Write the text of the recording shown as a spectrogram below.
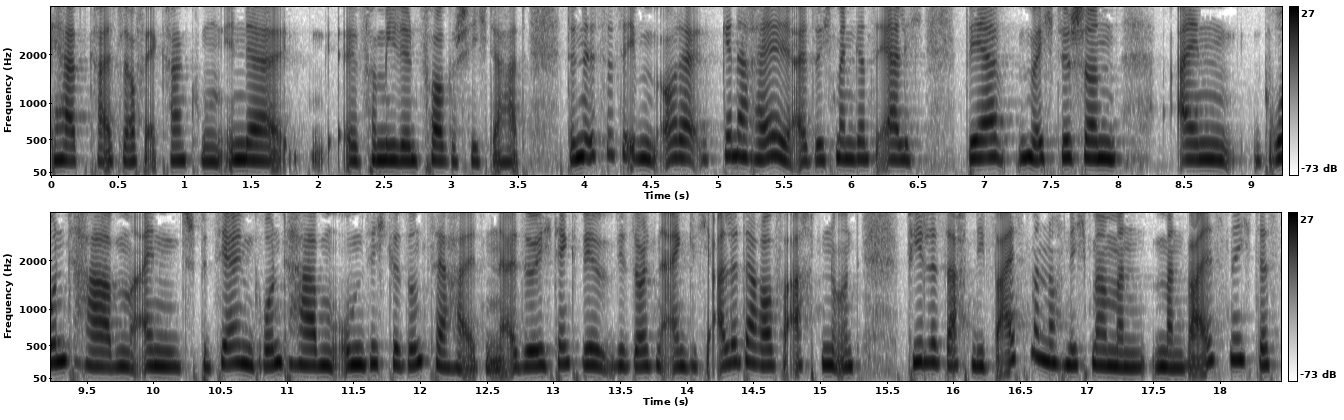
Herz-Kreislauf-Erkrankungen in der äh, Familienvorgeschichte hat, dann ist es eben, oder generell, also ich meine ganz ehrlich, wer möchte schon einen Grund haben, einen speziellen Grund haben, um sich gesund zu erhalten. Also ich denke, wir, wir sollten eigentlich alle darauf achten und viele Sachen, die weiß man noch nicht mal. Man, man weiß nicht, dass,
